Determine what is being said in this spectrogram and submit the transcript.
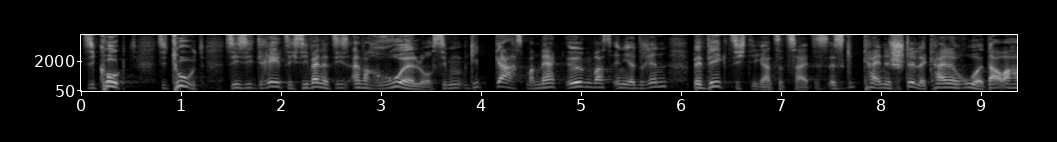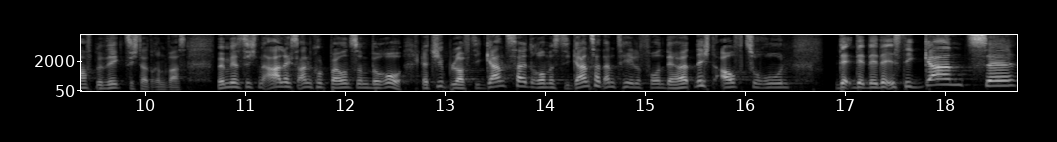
Sie guckt. Sie tut. Sie, sie dreht sich. Sie wendet. Sie ist einfach ruhelos. Sie gibt Gas. Man merkt, irgendwas in ihr drin bewegt sich die ganze Zeit. Es, es gibt keine Stille, keine Ruhe. Dauerhaft bewegt sich da drin was. Wenn man sich einen Alex anguckt bei uns im Büro, der Typ läuft die ganze Zeit rum, ist die ganze Zeit am Telefon, der hört nicht auf zu ruhen. Der, der, der ist die ganze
